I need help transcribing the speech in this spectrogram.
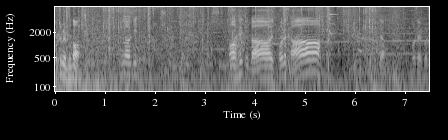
어쩌면 루나. 누나기 아 해준다 아, 버렸다 아. 버려 버려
